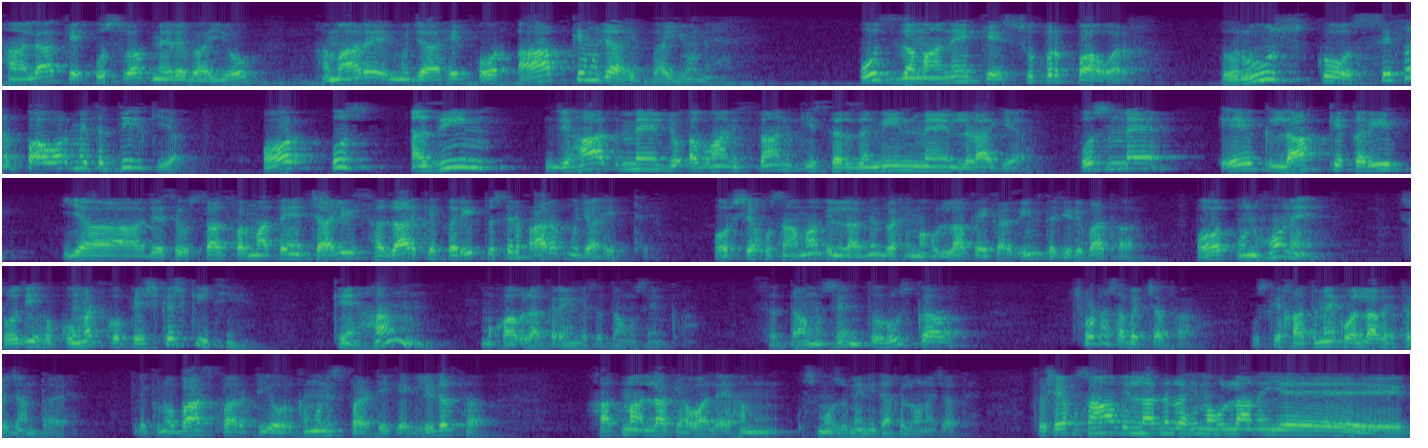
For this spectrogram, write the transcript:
حالانکہ اس وقت میرے بھائیوں ہمارے مجاہد اور آپ کے مجاہد بھائیوں نے اس زمانے کے سپر پاور روس کو صفر پاور میں تبدیل کیا اور اس عظیم جہاد میں جو افغانستان کی سرزمین میں لڑا گیا، اس میں ایک لاکھ کے قریب یا جیسے استاد فرماتے ہیں چالیس ہزار کے قریب تو صرف عرب مجاہد تھے۔ اور شیخ اسامہ بن لادن رحمہ اللہ کا ایک عظیم تجربہ تھا اور انہوں نے سعودی حکومت کو پیشکش کی تھی کہ ہم مقابلہ کریں گے صدام حسین کا۔ صدام حسین تو روس کا چھوٹا سا بچہ تھا۔ اس کے خاتمے کو اللہ بہتر جانتا ہے۔ لیکن وہ باس پارٹی اور کمیونسٹ پارٹی کا ایک لیڈر تھا۔ خاتمہ اللہ کے حوالے ہم اس موضوع میں نہیں داخل ہونا چاہتے۔ تو شیخ حسام بن لادن رحمہ اللہ نے یہ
